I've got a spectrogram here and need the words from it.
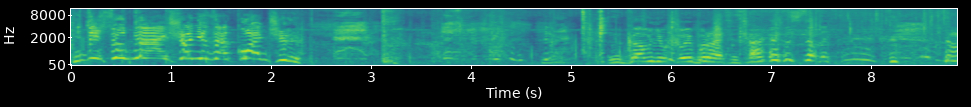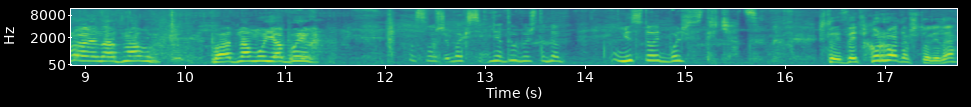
Иди сюда, еще не закончили! Говнюк твой братец, а? Трое на одного. По одному я бы их... Слушай, Максим, я думаю, что нам не стоит больше встречаться. Что, из-за этих уродов, что ли, да?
